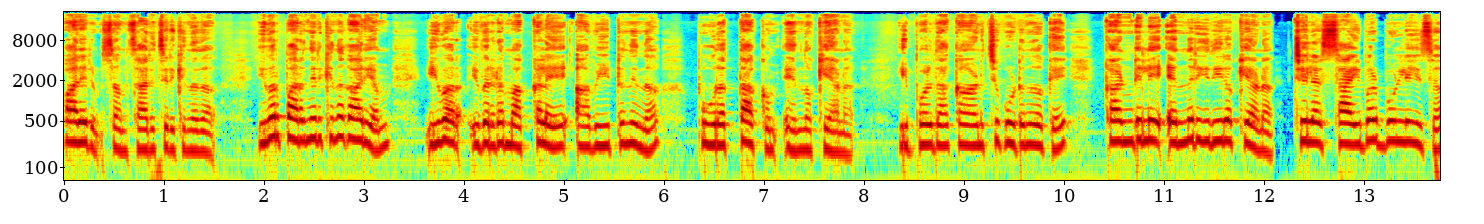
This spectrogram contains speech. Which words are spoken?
പലരും സംസാരിച്ചിരിക്കുന്നത്. ഇവർ പറഞ്ഞിരിക്കുന്ന കാര്യം ഇവർ ഇവരുടെ മക്കളെ ആ വീട്ടിൽ നിന്ന് പുറത്താക്കും എന്നൊക്കെയാണ്. ഇപ്പോൾ ഇതാ കാണിച്ചു കൂട്ടുന്നതൊക്കെ കണ്ടില്ലേ എന്ന രീതിയിലൊക്കെയാണ് ചിലർ സൈബർ ബുള്ളീസ്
